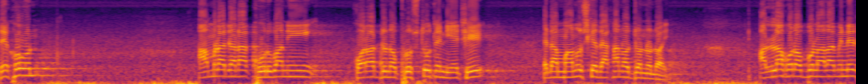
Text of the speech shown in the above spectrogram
দেখুন, আমরা যারা কোরবানি করার জন্য প্রস্তুতি নিয়েছি, এটা মানুষকে দেখানোর জন্য নয়। আল্লাহ রব্বুল আলমিনের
